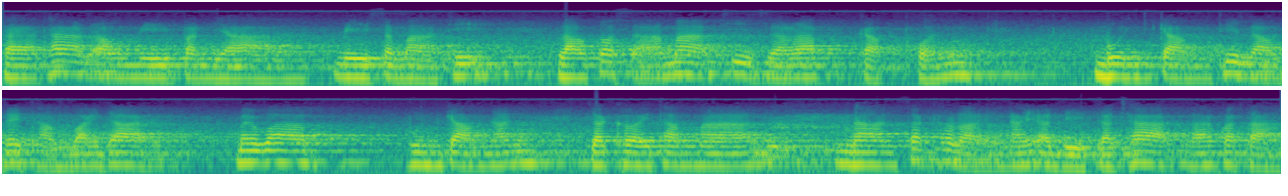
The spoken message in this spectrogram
แต่ถ้าเรามีปัญญา มีสมาธิ เราก็สามารถที่จะรับกับผลบุญกรรมที่เราได้ทำไว้ได้ ไม่ว่าบุญกรรมนั้นจะเคยทำมานานสักเท่าไหร่ในอดีตชาติแล้วก็ตาม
